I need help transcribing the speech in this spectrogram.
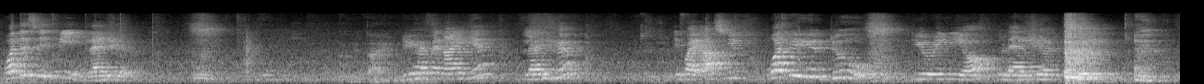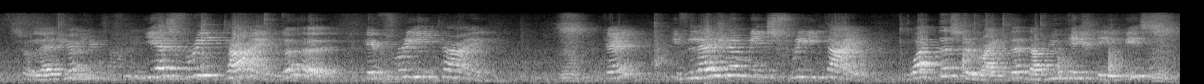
What does it mean, leisure? Time. Do you have an idea? Leisure? If I ask you, what do you do during your leisure time? So leisure? Yes, free time. Good. Okay, free time. Okay? If leisure means free time, what does the writer W.H. Davis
